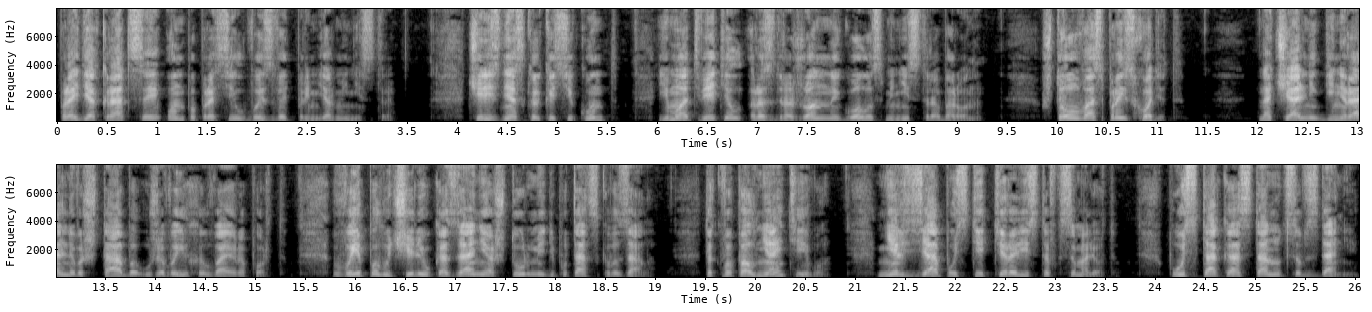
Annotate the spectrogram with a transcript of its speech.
Пройдя к рации, он попросил вызвать премьер-министра. Через несколько секунд ему ответил раздраженный голос министра обороны. Что у вас происходит? Начальник генерального штаба уже выехал в аэропорт. Вы получили указание о штурме депутатского зала. Так выполняйте его. Нельзя пустить террористов к самолету. Пусть так и останутся в здании.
